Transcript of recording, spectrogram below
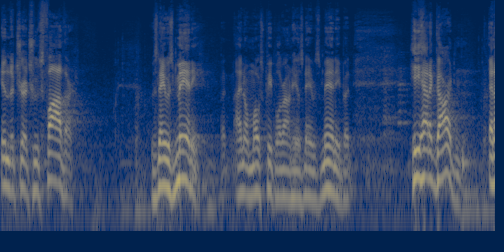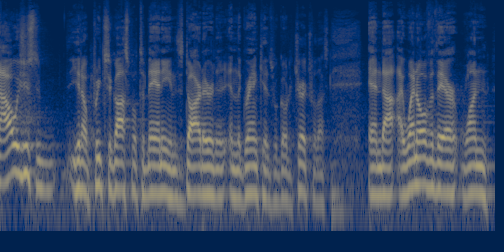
in the church whose father, whose name was Manny, but I know most people around here, his name is Manny, but he had a garden. And I always used to, you know, preach the gospel to Manny and his daughter, and, and the grandkids would go to church with us. And uh, I went over there one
